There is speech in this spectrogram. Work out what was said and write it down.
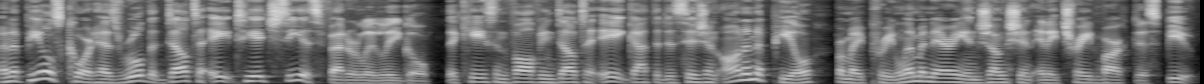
An appeals court has ruled that Delta 8 THC is federally legal. The case involving Delta 8 got the decision on an appeal from a preliminary injunction in a trademark dispute.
